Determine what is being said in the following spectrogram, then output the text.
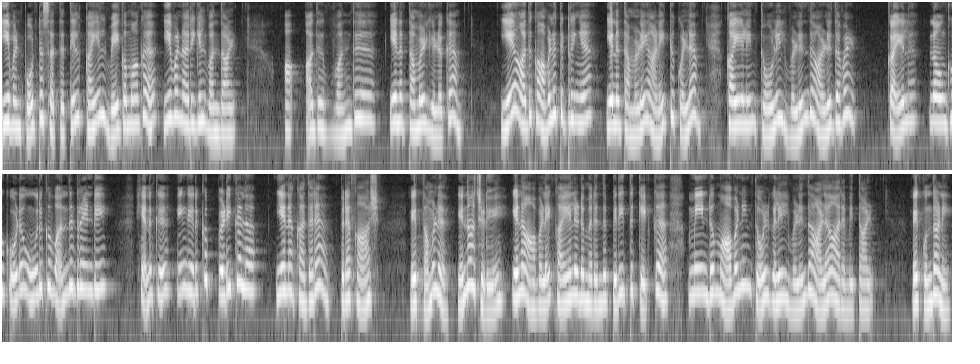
இவன் போட்ட சத்தத்தில் கையில் வேகமாக இவன் அருகில் வந்தாள். அ அது வந்து என தமிழ் இழுக்க. ஏன் அதுக்கு அவளை திட்டுறீங்க? என தமிழை அணைத்து கொள்ள கையலின் தோளில் விழுந்து அழுதவள். கையில நான் உங்க கூட ஊருக்கு வந்துடுறேன்டி. எனக்கு இங்க இருக்க பிடிக்கல என கதற பிரகாஷ் ஏ தமிழு என்னாச்சுடி? என அவளை கையலிடமிருந்து பிரித்து கேட்க மீண்டும் அவனின் தோள்களில் விழுந்து அழ ஆரம்பித்தாள். ஏ குந்தாணி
